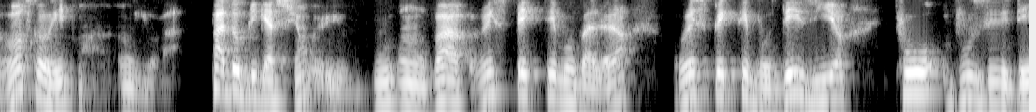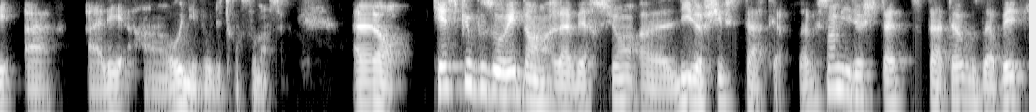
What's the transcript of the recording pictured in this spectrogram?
votre rythme. Il y aura pas d'obligation. On va respecter vos valeurs, respecter vos désirs pour vous aider à aller à un haut niveau de transformation. Alors, qu'est-ce que vous aurez dans la version euh, Leadership Starter? La version Leadership Starter, vous avez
